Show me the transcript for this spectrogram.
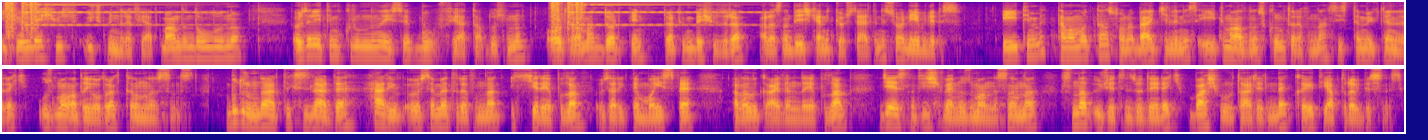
2500-3000 lira fiyat bandında olduğunu, özel eğitim kurumlarında ise bu fiyat tablosunun ortalama 4000-4500 lira arasında değişkenlik gösterdiğini söyleyebiliriz. Eğitimi tamamladıktan sonra belgeleriniz eğitim aldığınız kurum tarafından sisteme yüklenilerek uzman adayı olarak tanımlanırsınız. Bu durumda artık sizler de her yıl ÖSYM tarafından iki kere yapılan özellikle Mayıs ve Aralık aylarında yapılan C sınıfı iş güvenliği uzmanlığı sınavına sınav ücretinizi ödeyerek başvuru tarihlerinde kayıt yaptırabilirsiniz.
